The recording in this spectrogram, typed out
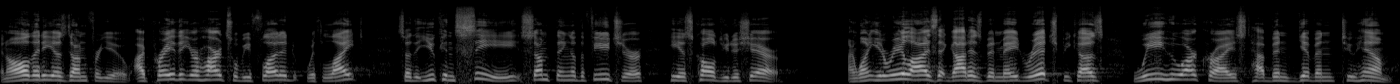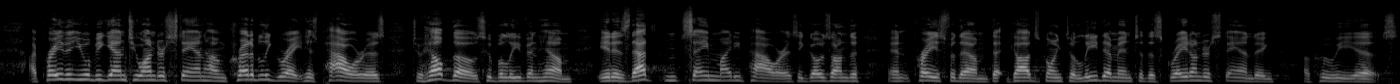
and all that he has done for you. I pray that your hearts will be flooded with light so that you can see something of the future he has called you to share. I want you to realize that God has been made rich because we who are Christ have been given to him. I pray that you will begin to understand how incredibly great his power is to help those who believe in him. It is that same mighty power as he goes on to, and prays for them that God's going to lead them into this great understanding of who he is.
